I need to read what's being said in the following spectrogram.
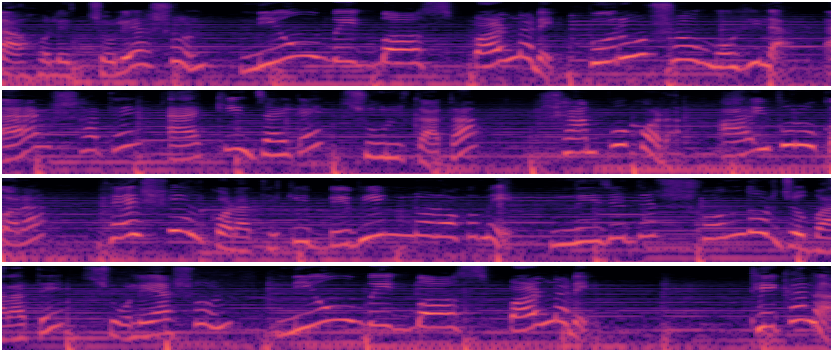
তাহলে চলে আসুন নিউ বিগ বস পার্লারে পুরুষ ও মহিলা একসাথে একই জায়গায় চুল কাটা শ্যাম্পু করা আইব্রো করা ফেসিয়াল করা থেকে বিভিন্ন রকমের নিজেদের সৌন্দর্য বাড়াতে চলে আসুন নিউ বিগ বস পার্লারে। ঠিকানা?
